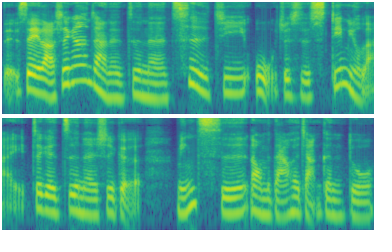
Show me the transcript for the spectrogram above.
对，所以老师刚刚讲的字呢，刺激物就是 stimuli 这个字呢是个名词。那我们等下会讲更多。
